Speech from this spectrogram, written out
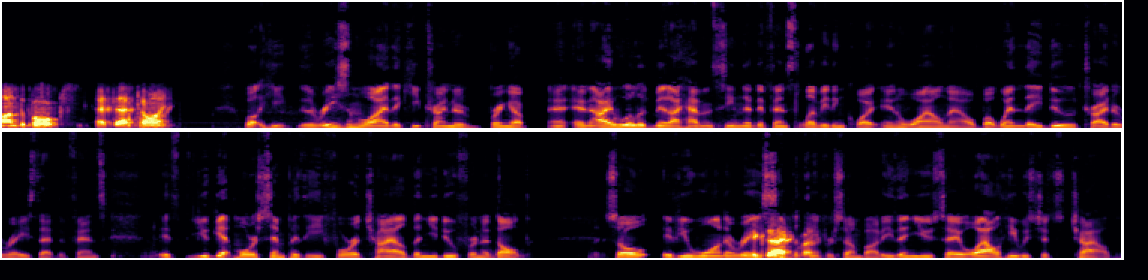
on the books at that time. Well, he the reason why they keep trying to bring up, and, and I will admit I haven't seen the defense levied in quite in a while now. But when they do try to raise that defense, it's you get more sympathy for a child than you do for an adult. So if you want to raise Exactly. sympathy for somebody, then you say, well, he was just a child.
